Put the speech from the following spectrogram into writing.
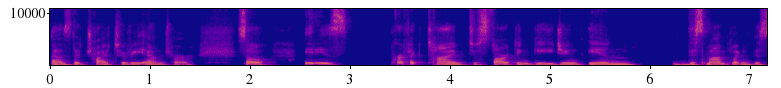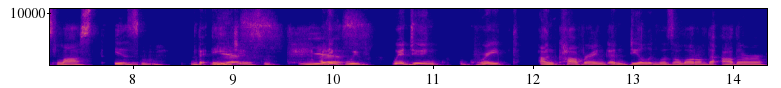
as they try to re-enter. So it is perfect time to start engaging in dismantling this last ism, the ageism. Yes. yes. I think we've we're doing great uncovering and dealing with a lot of the other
